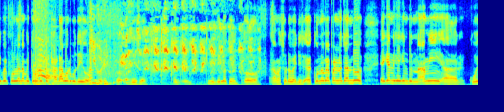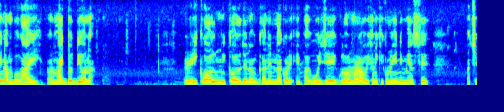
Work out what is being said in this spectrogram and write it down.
রিভাইভ করল না ভাই তোমার উপর ঠাডা পড়ব দেও দিছে। কিন্তু দিল কে? ও, আমার ছোট ভাই দিছে। কোনো ব্যাপার না, চান্দু। এখান থেকে কিন্তু নামি আর কই নামবো ভাই? আমার মাইক দর দিও না। রিকল মিকল যেন গানের না করে। এ ভাই, ওই যে গুলাল মারা ওইখানে কি কোনো এনিমি আছে? আচ্ছা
